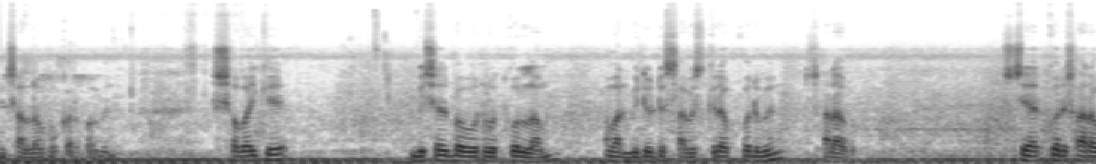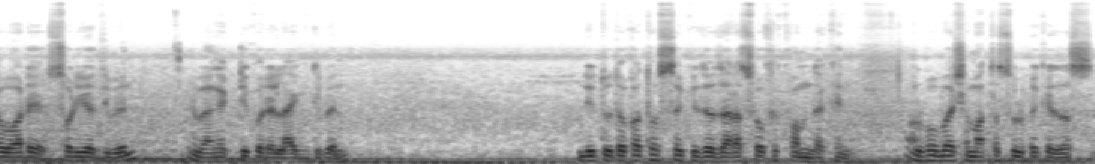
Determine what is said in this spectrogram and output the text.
ইনশাল্লাহ উপকার পাবেন। সবাইকে বিশেষভাবে অনুরোধ করলাম, আমার ভিডিওটি সাবস্ক্রাইব করবেন, সারা শেয়ার করে সারা ওয়ার্ডে ছড়িয়ে দিবেন এবং একটি করে লাইক দিবেন। দ্বিতীয়ত কথা হচ্ছে কি যে যারা চোখে কম দেখেন, অল্প বয়সে মাথা চুল পেকে যাচ্ছে,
